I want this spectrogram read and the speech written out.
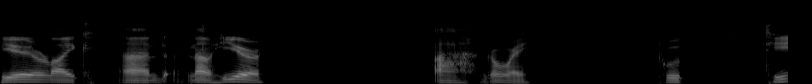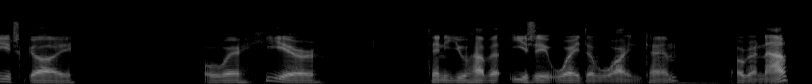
here, like, and now here, ah, go away. This guy over here, then you have an easy way to find them. Okay, now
